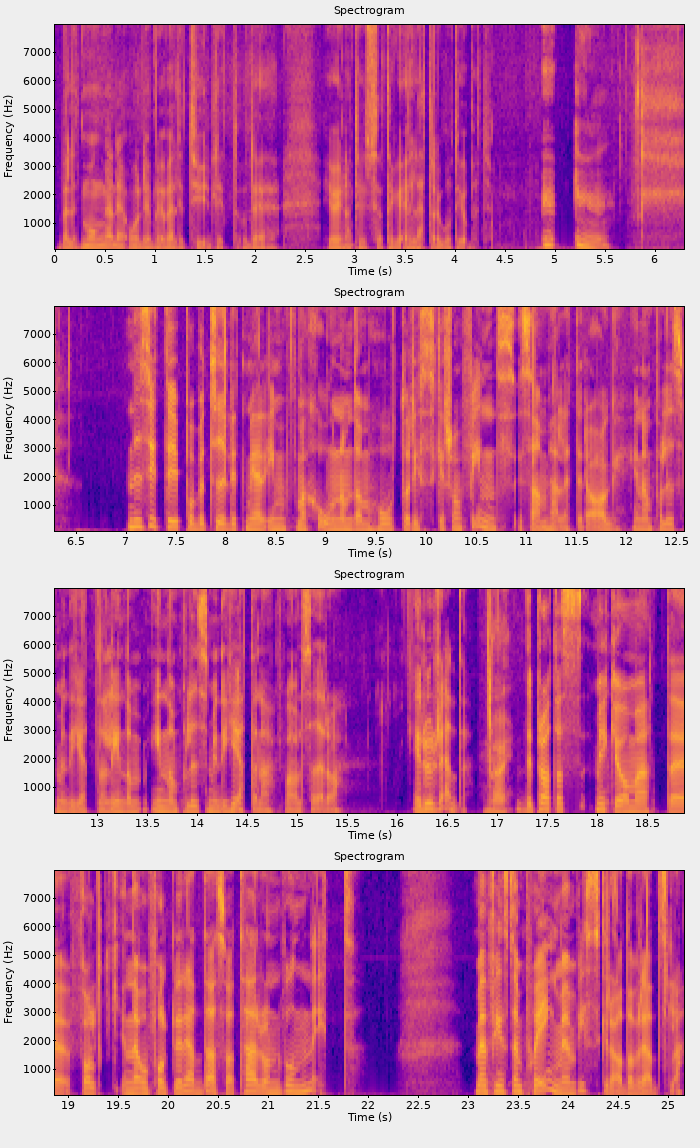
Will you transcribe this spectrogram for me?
väldigt många det och det blev väldigt tydligt och det gör ju naturligtvis att det är lättare att gå till jobbet. Ni sitter ju på betydligt mer information om de hot och risker som finns i samhället idag inom Polismyndigheten eller inom, inom Polismyndigheterna får man väl säga då. Är du rädd? Nej. Det pratas mycket om att eh, folk, när folk blir rädda så har terrorn vunnit. Men finns det en poäng med en viss grad av rädsla?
